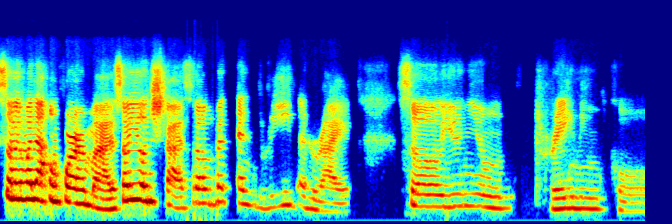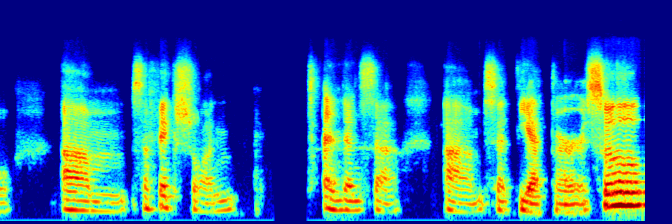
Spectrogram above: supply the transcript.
So wala akong formal. So yun siya. So but and read and write. So yun yung training ko um sa fiction and then sa um sa theater. So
